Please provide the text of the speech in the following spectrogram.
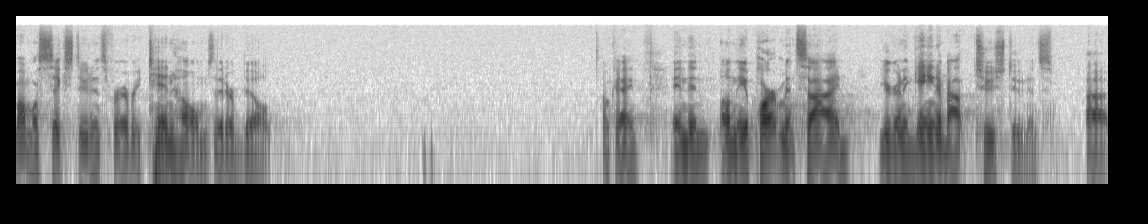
almost six students for every 10 homes that are built. Okay? And then on the apartment side, you're going to gain about two students uh,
